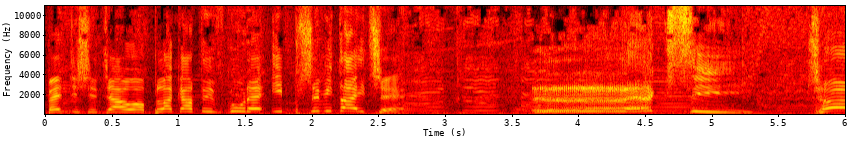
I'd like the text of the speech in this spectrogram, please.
będzie się działo, plakaty w górę i przywitajcie! Lexi Chaplin!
